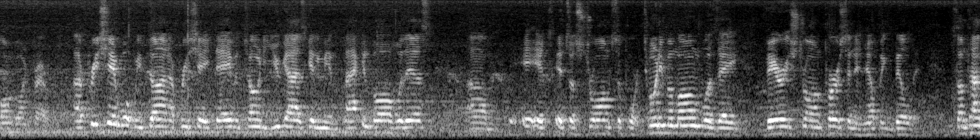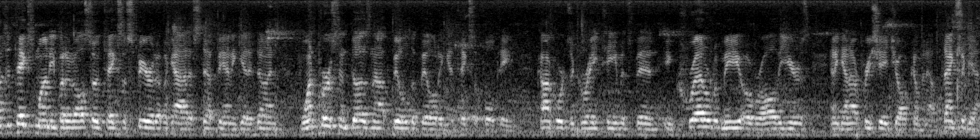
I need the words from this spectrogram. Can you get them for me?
ongoing forever. I appreciate what we've done. I appreciate Dave and Tony, you guys getting me back involved with this. Um, it- it's, it's a strong support. Tony Mamone was a very strong person in helping build it. Sometimes it takes money, but it also takes a spirit of a guy to step in and get it done. One person does not build a building, it takes a full team. Concord's a great team. It's been incredible to me over all the years. And again, I appreciate you all coming out. Thanks again.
